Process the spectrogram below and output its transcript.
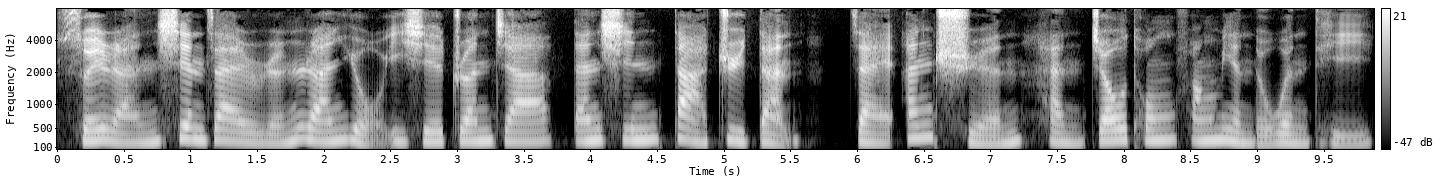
虽然现在仍然有一些专家担心大巨蛋。在安全和交通方面的问题，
